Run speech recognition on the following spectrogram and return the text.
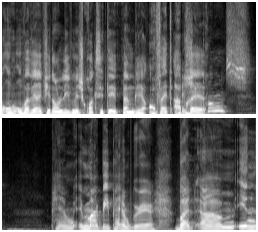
on- on va vérifier dans le livre, mais je crois que c'était Pam Grier. En fait, après. Je pense Pam. It might be Pam Greer, but um, in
